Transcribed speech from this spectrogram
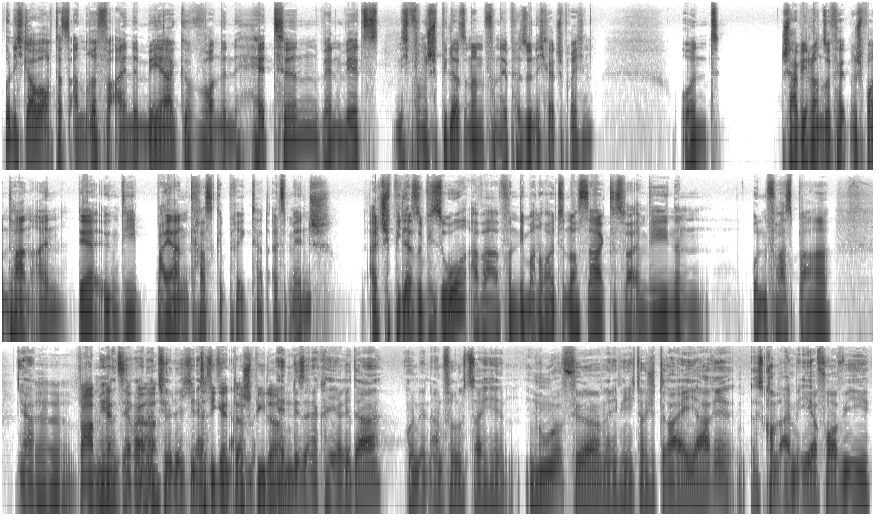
Und ich glaube auch, dass andere Vereine mehr gewonnen hätten, wenn wir jetzt nicht vom Spieler, sondern von der Persönlichkeit sprechen. Und Xabi Alonso fällt mir spontan ein, der irgendwie Bayern krass geprägt hat als Mensch, als Spieler sowieso, aber von dem man heute noch sagt, das war irgendwie ein unfassbar Ja. äh, warmherziger, der war natürlich intelligenter Spieler. Ende seiner Karriere da und in Anführungszeichen nur für, wenn ich mich nicht täusche, drei Jahre. Es kommt einem eher vor wie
